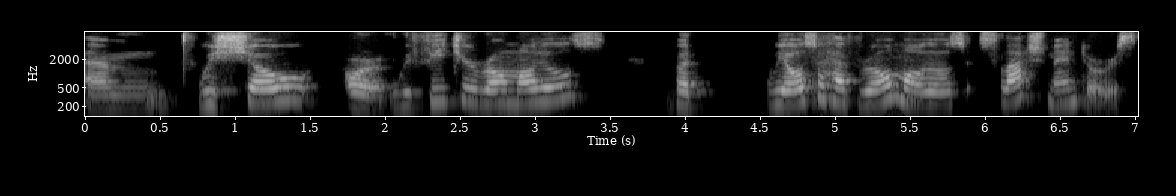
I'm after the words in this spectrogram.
Um, we show or we feature role models, but we also have role models slash mentors.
